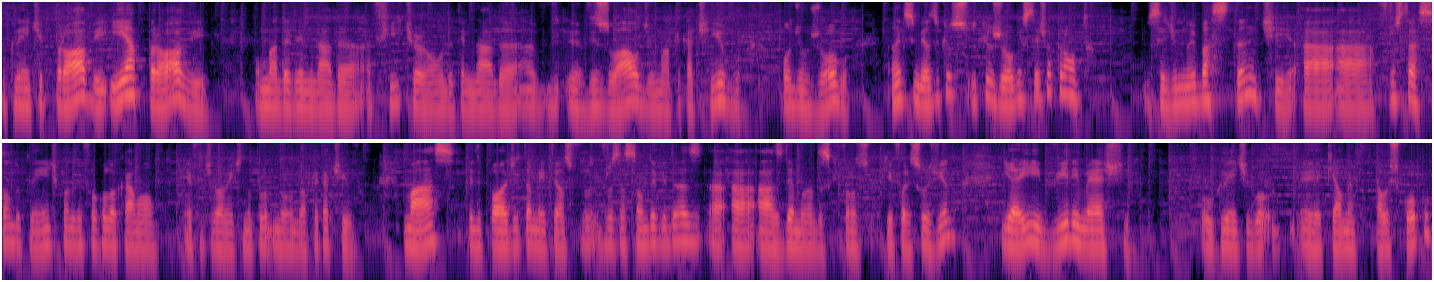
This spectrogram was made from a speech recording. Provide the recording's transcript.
o cliente prove e aprove uma determinada feature ou uma determinada visual de um aplicativo ou de um jogo antes mesmo que o, que o jogo esteja pronto. Você diminui bastante a, a frustração do cliente quando ele for colocar a mão efetivamente no, no, no aplicativo. Mas ele pode também ter uma frustração devido às, às demandas que, foram, que forem surgindo. E aí vira e mexe o cliente é, quer aumentar o escopo,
